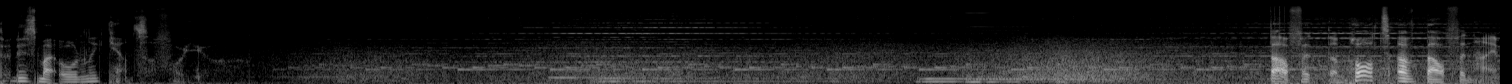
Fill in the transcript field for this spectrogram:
That is my only counsel for you. Balfen, the port of Balfonheim.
